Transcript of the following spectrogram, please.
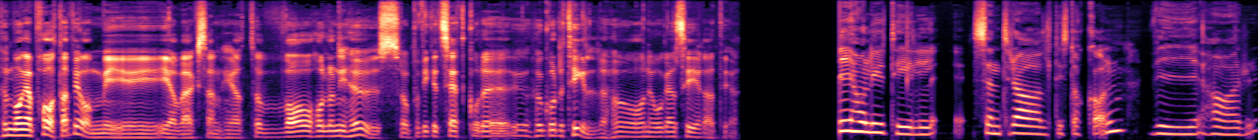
Hur många pratar vi om i, er verksamhet och var håller ni hus och på vilket sätt går det, hur går det till? Hur har ni organiserat det? Vi håller ju till centralt i Stockholm. Vi har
